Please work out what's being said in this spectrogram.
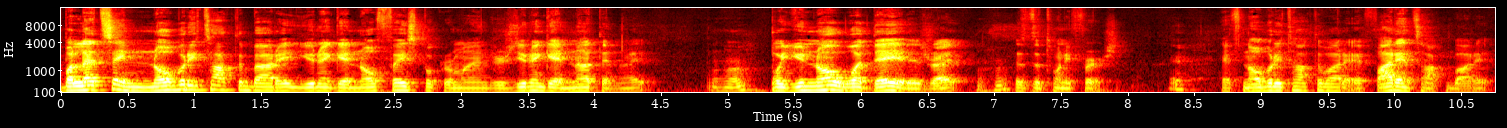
But let's say nobody talked about it. You didn't get no Facebook reminders. You didn't get nothing, right? Uh huh. But you know what day it is, right? Uh-huh. It's the 21st. Yeah. If nobody talked about it, if I didn't talk about it,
